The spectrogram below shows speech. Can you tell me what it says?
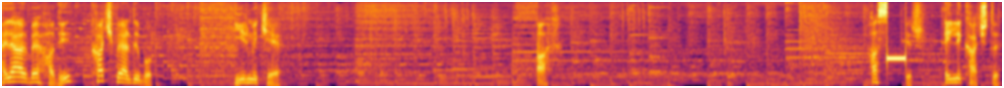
Helal be hadi. Kaç verdi bu? 22. Ah. Hastir. 50 kaçtı.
